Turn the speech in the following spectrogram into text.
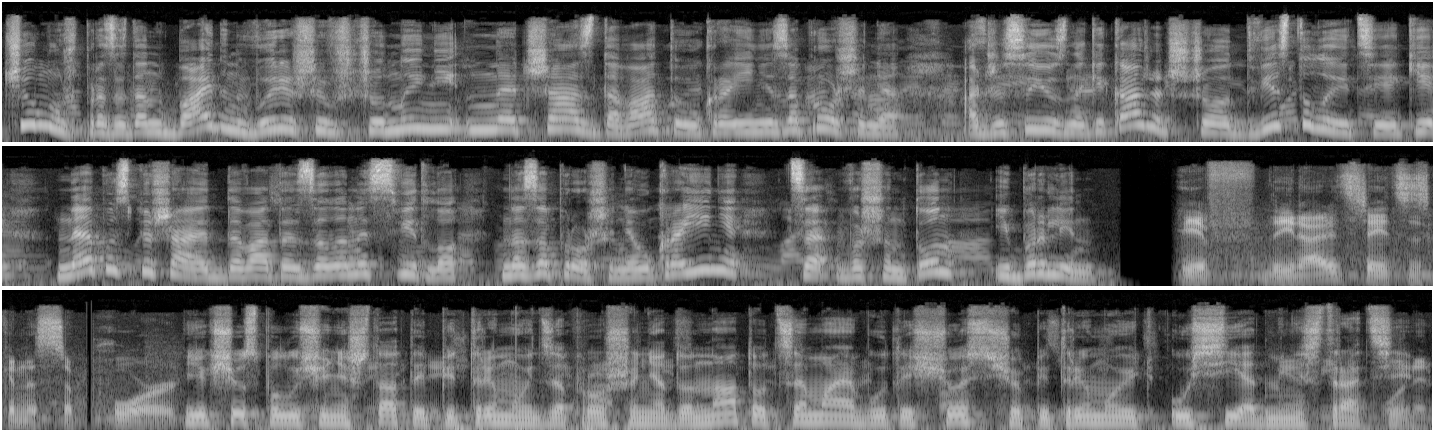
Чому ж президент Байден вирішив, що нині не час давати Україні запрошення? Адже союзники кажуть, що дві столиці, які не поспішають давати зелене світло на запрошення Україні, це Вашингтон і Берлін. Якщо Сполучені Штати підтримують запрошення до НАТО, це має бути щось, що підтримують усі адміністрації.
